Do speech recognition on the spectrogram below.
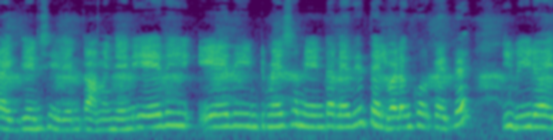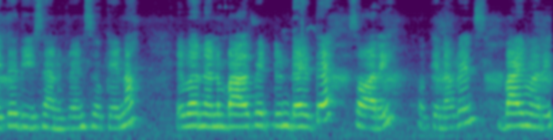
లైక్ చేయండి షేర్ చేయండి కామెంట్ చేయండి. ఏది ఏది ఇంటిమేషన్ ఏంటనేది తెలియడం కొరకు అయితే ఈ వీడియో అయితే తీసాను ఫ్రెండ్స్ ఓకేనా? ఎవరు నన్ను బాధ పెట్టుంటే అయితే సారీ ఓకేనా ఫ్రెండ్స్ బాయ్ మరి.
